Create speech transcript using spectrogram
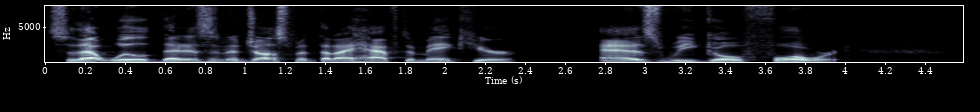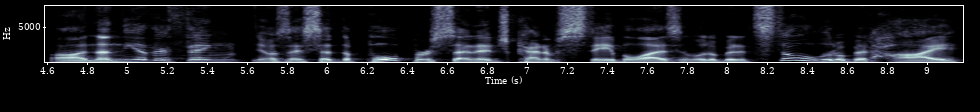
So that will that is an adjustment that I have to make here as we go forward. Uh, and then the other thing, you know, as I said, the pull percentage kind of stabilizing a little bit. It's still a little bit high,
